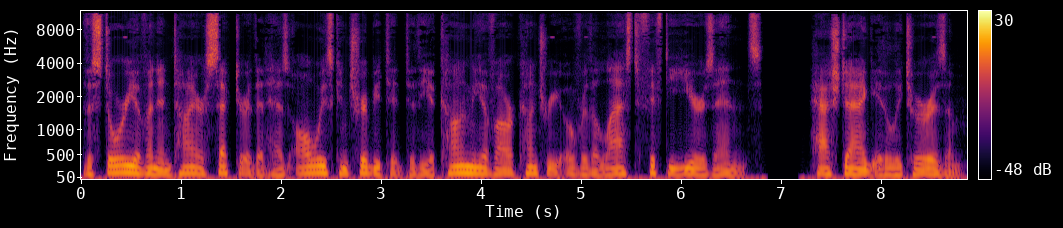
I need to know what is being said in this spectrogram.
the story of an entire sector that has always contributed to the economy of our country over the last 50 years ends. Hashtag Italy Tourism.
